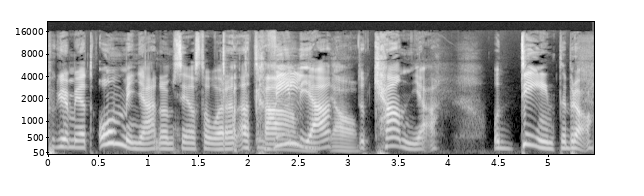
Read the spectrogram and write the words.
programmerat om min hjärna de senaste åren, att, kan, vill jag, ja. då kan jag. Och det är inte bra.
